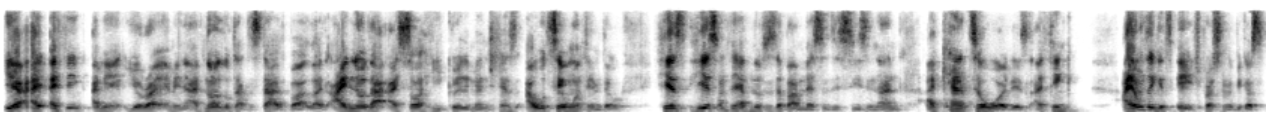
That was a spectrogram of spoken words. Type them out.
Yeah, I, I think I mean you're right. I mean I've not looked at the stats, but like I know that I saw he created many chances. I would say one thing though. Here's here's something I've noticed about Messi this season, and I can't tell what it is. I think I don't think it's age personally because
